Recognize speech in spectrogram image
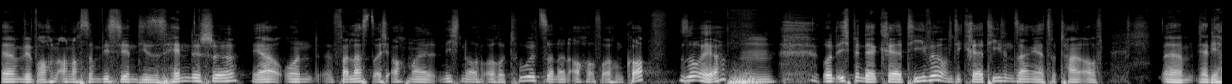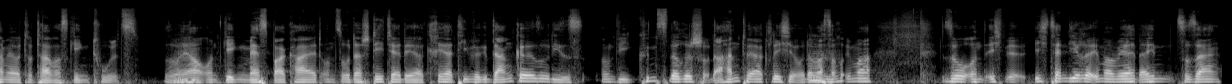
ähm, wir brauchen auch noch so ein bisschen dieses Händische, ja, und verlasst euch auch mal nicht nur auf eure Tools, sondern auch auf euren Kopf, so, ja. Mhm. Und ich bin der Kreative und die Kreativen sagen ja total oft, ähm, ja, die haben ja total was gegen Tools. So, mhm. ja, und gegen Messbarkeit und so, da steht ja der kreative Gedanke, so dieses irgendwie künstlerische oder handwerkliche oder mhm. was auch immer. So, und ich, ich tendiere immer mehr dahin zu sagen,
